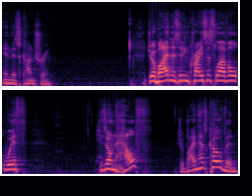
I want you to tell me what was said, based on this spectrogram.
in this country. Joe Biden is hitting crisis level with his own health. Joe Biden has COVID,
